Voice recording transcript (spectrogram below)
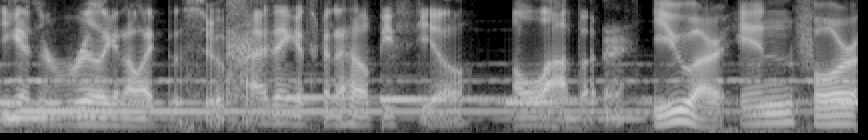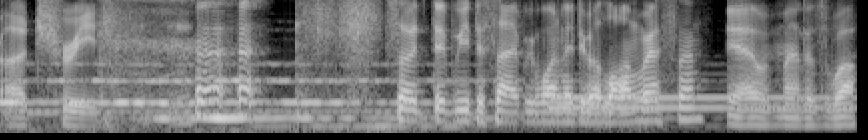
You guys are really gonna like the soup. I think it's gonna help you feel a lot better. You are in for a treat. so did we decide we want to do a long rest then? Yeah, we might as well.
